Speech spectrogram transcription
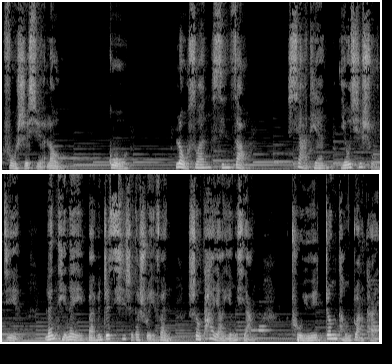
腐蚀血肉，故肉酸心燥。夏天尤其暑季，人体内百分之七十的水分受太阳影响。处于蒸腾状态，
